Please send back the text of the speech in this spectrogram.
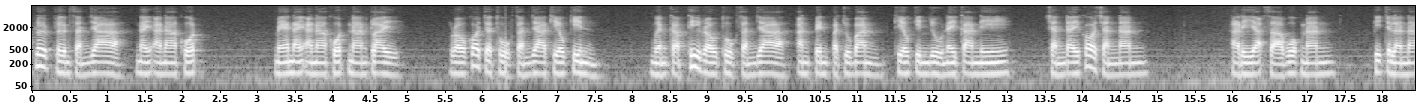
เพลิดเพลินสัญญาในอนาคต แม้ในอนาคตนานไกล เราก็จะถูกสัญญาเคี้ยวกิน เหมือนกับที่เราถูกสัญญาอันเป็นปัจจุบันเคี้ยวกินอยู่ในการนี้ ฉันใดก็ฉันนั้น อริยสาวกนั้น พิจารณา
